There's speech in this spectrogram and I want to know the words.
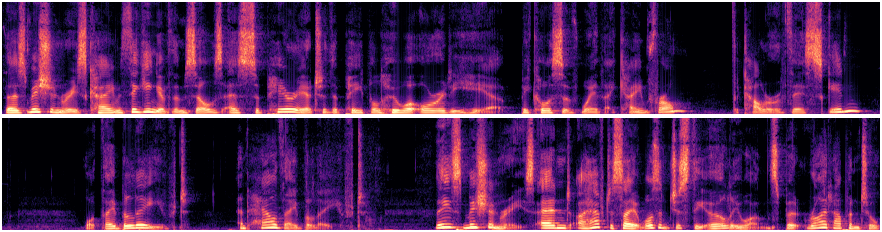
Those missionaries came thinking of themselves as superior to the people who were already here because of where they came from, the colour of their skin, what they believed, and how they believed. These missionaries, and I have to say it wasn't just the early ones, but right up until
